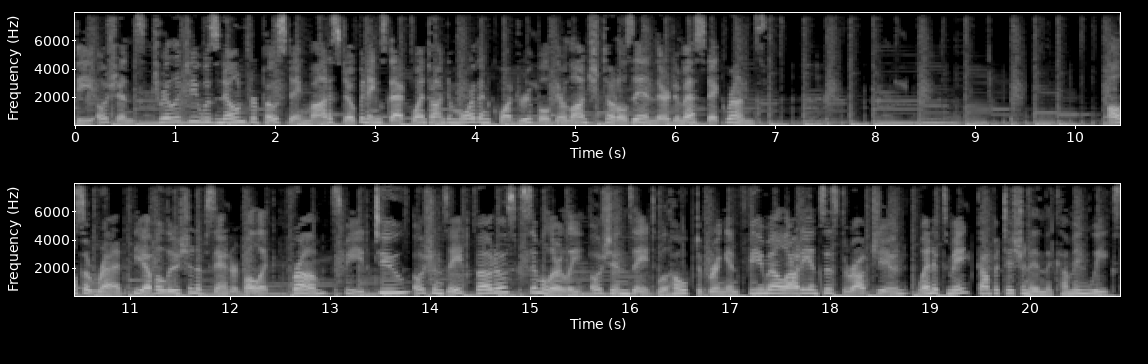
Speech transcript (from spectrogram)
The Oceans trilogy was known for posting modest openings that went on to more than quadruple their launch totals in their domestic runs. Also read, The Evolution of Sandra Bullock, from Speed to Ocean's 8 photos. Similarly, Ocean's 8 will hope to bring in female audiences throughout June, when its main competition in the coming weeks,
